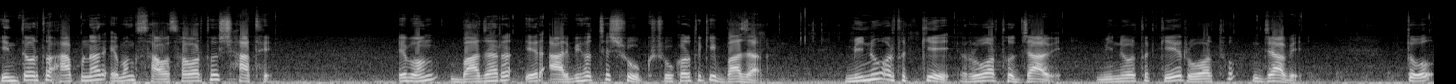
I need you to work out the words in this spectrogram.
ইন্তা অর্থ আপনার এবং সাওয়া অর্থ সাথে। এবং বাজার, এর আরবি হচ্ছে সুখ। সুখ অর্থ কি বাজার। মিনু অর্থ কে? রো অর্থ যাবে। মিনু অর্থ কে? রো অর্থ যাবে। তো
